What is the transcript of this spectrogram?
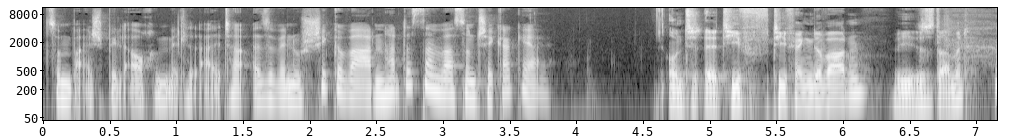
Zum Beispiel auch im Mittelalter. Also wenn du schicke Waden hattest, dann warst du ein schicker Kerl. Und äh, tief, tief hängende Waden? Wie ist es damit?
